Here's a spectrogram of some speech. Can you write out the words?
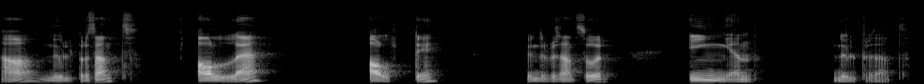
Ja, null prosent. Alle. Alltid. 100% ord. Ingen. Null prosent.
